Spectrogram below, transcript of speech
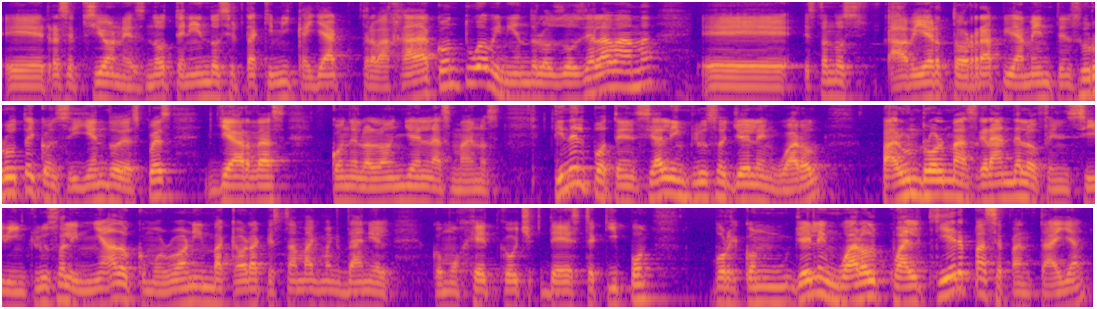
eh, recepciones, ¿no? Teniendo cierta química ya trabajada con Tua, viniendo los dos de Alabama, eh, estando abierto rápidamente en su ruta y consiguiendo después yardas con el balón ya en las manos. Tiene el potencial incluso Jalen Waddle para un rol más grande a la ofensiva, incluso alineado como running back ahora que está Mike McDaniel como head coach de este equipo, porque con Jalen Waddle cualquier pase pantalla,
